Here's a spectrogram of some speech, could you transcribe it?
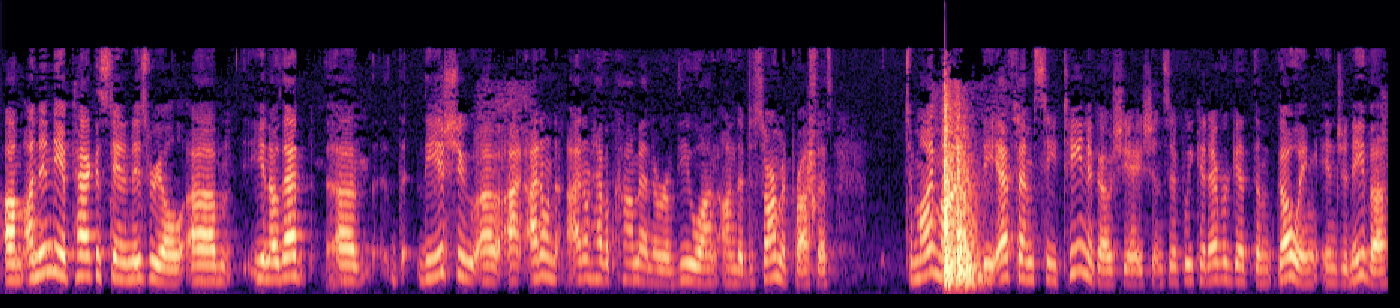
Um, on India, Pakistan, and Israel, um, you know that uh, the issue, uh, I, I, don't, I don't have a comment or a view on, on the disarmament process. To my mind, the FMCT negotiations, if we could ever get them going in Geneva,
